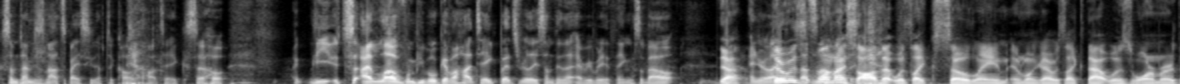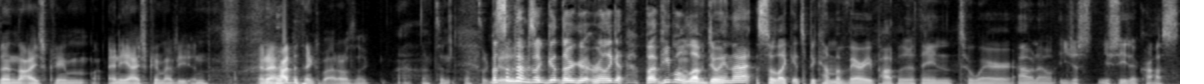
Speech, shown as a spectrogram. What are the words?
sometimes it's not spicy enough to call it a hot take so it's, I love when people give a hot take, but it's really something that everybody thinks about. Yeah. And you're like, there was "That's one I saw that was like so lame, and one guy was like, "That was warmer than the ice cream, any ice cream I've eaten," and I had to think about it. I was like, "Ah, "That's a that's a." But good- sometimes they're good. They're good, really good. But people love doing that, so like it's become a very popular thing to where I don't know. You just you see it across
